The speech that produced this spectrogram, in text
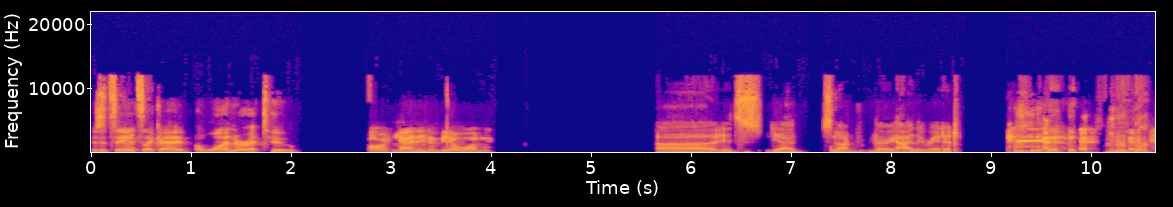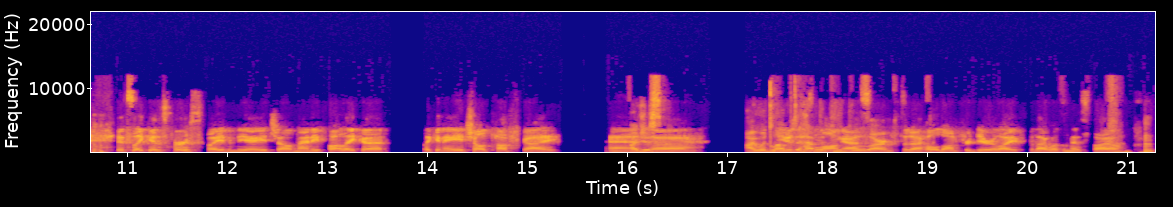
Does it say it's like a, a one or a two? Oh, it can't Mm. even be a one. Uh, it's yeah, it's not very highly rated. it's like his first fight in the AHL. Man, he fought like a like an AHL tough guy. And I just- uh, I would love to his have the long ass arms that I hold on for dear life, but that wasn't his style.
